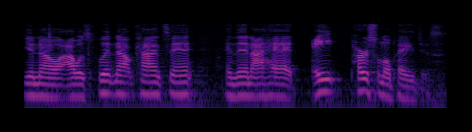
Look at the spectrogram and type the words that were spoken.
you know I was putting out content, and then I had eight personal pages.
